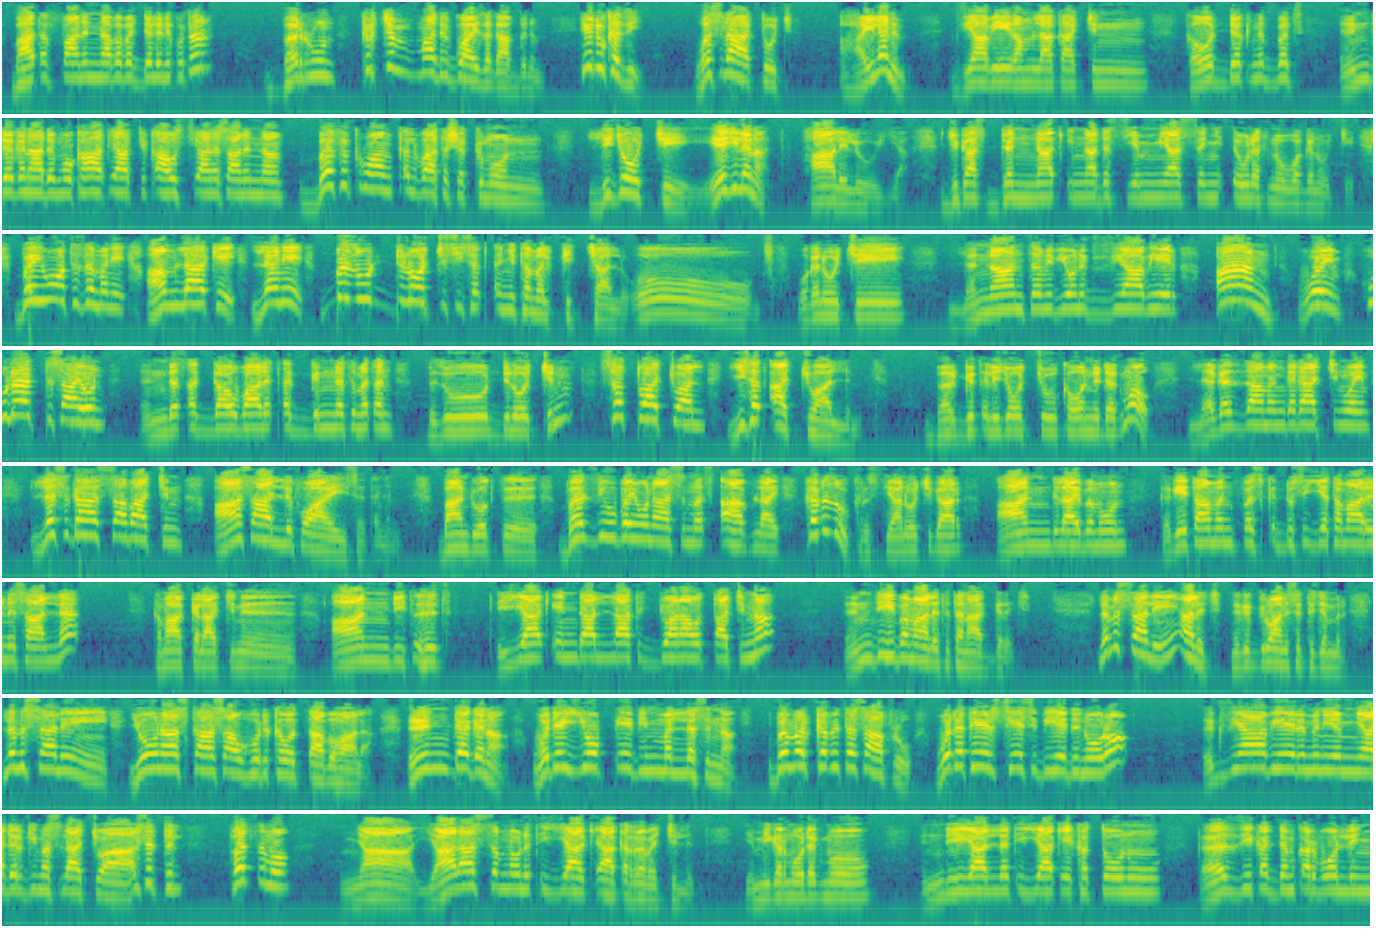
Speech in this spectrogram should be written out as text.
ባጠፋንና በበደልን ቁጥር በሩን ክርችም አድርጎ አይዘጋብንም። ሂዱ ከዚህ ወስላቶች አይለንም። እግዚአብሔር አምላካችን ከወደቅንበት እንደ ገና ደግሞ ከኀጢአት ጭቃ ውስጥ ያነሳንና በፍቅሩ አንቀልባ ተሸክሞን ልጆቼ ይለናል። ሃሌሉያ! እጅግ አስደናቂና ደስ የሚያሰኝ እውነት ነው ወገኖቼ። በሕይወት ዘመኔ አምላኬ ለእኔ ብዙ ዕድሎች ሲሰጠኝ ተመልክቻለሁ። ኦ ወገኖቼ ለእናንተም ቢሆን እግዚአብሔር አንድ ወይም ሁለት ሳይሆን እንደ ጸጋው ባለ ጠግነት መጠን ብዙ ዕድሎችን ሰጥቶአችኋል ይሰጣችኋልም በርግጥ ልጆቹ ከሆን ደግሞ ለገዛ መንገዳችን ወይም ለሥጋ ሐሳባችን አሳልፎ አይሰጠንም። በአንድ ወቅት በዚሁ በዮናስ መጽሐፍ ላይ ከብዙ ክርስቲያኖች ጋር አንድ ላይ በመሆን ከጌታ መንፈስ ቅዱስ እየተማርን ሳለ ከማዕከላችን አንዲት እህት ጥያቄ እንዳላት እጇን አወጣችና እንዲህ በማለት ተናገረች። ለምሳሌ አለች ንግግሯን ስትጀምር ለምሳሌ ዮናስ ከአሳው ሆድ ከወጣ በኋላ እንደ ገና ወደ ኢዮጴ ቢመለስና በመርከብ ተሳፍሮ ወደ ቴርሴስ ቢሄድ ኖሮ እግዚአብሔር ምን የሚያደርግ ይመስላችኋል ስትል ፈጽሞ እኛ ያላሰብነውን ጥያቄ አቀረበችልን። የሚገርመው ደግሞ እንዲህ ያለ ጥያቄ ከቶውኑ ከዚህ ቀደም ቀርቦልኝ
